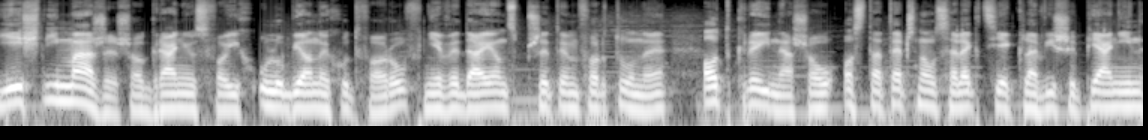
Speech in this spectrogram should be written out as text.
Jeśli marzysz o graniu swoich ulubionych utworów, nie wydając przy tym fortuny, odkryj naszą ostateczną selekcję klawiszy pianin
